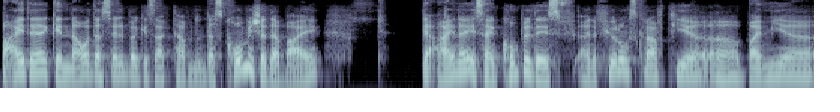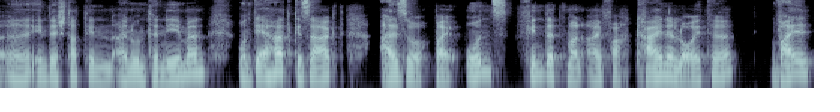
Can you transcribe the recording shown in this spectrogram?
beide genau dasselbe gesagt haben. Und das Komische dabei, der eine ist ein Kumpel, der ist eine Führungskraft hier äh, bei mir äh, in der Stadt in einem Unternehmen und der hat gesagt, also bei uns findet man einfach keine Leute, weil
